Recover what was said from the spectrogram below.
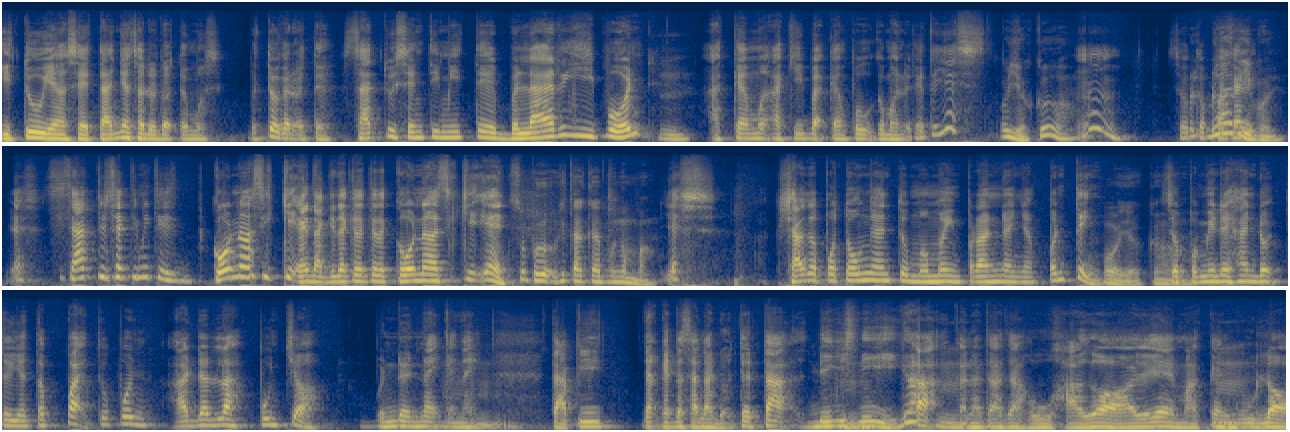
Itu yang saya tanya selalu Dr. Mus. Betul kan doktor? Satu sentimeter berlari pun hmm. akan mengakibatkan perut kembang. Doktor kata yes. Oh ya ke? Hmm. So kepakaran- berlari pun? Yes. Satu sentimeter. Kona sikit kan. Kita kata, kata kona sikit kan. So perut kita akan mengembang. Yes. Cara potongan tu memain peranan yang penting. Oh ya ke? So pemilihan doktor yang tepat tu pun adalah punca benda naik kat naik. Hmm. Tapi nak kata salah doktor tak diri sendiri kak. Hmm. Kalau tak tahu hara je kan makan gula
